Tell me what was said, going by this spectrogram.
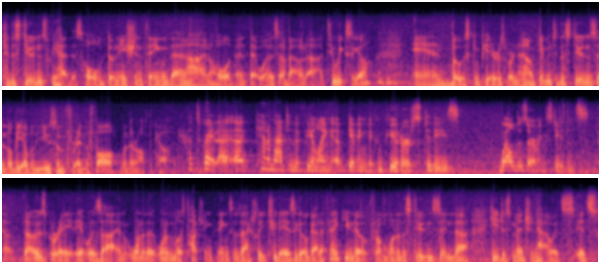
to the students. We had this whole donation thing that, uh, and a whole event that was about uh, two weeks ago, mm -hmm. and those computers were now given to the students, and they'll be able to use them for in the fall when they're off to college. That's great. I, I can't imagine the feeling of giving the computers to these well-deserving students. That was great. It was, uh, and one of the one of the most touching things was actually two days ago. Got a thank you note from one of the students, and uh, he just mentioned how it's it's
